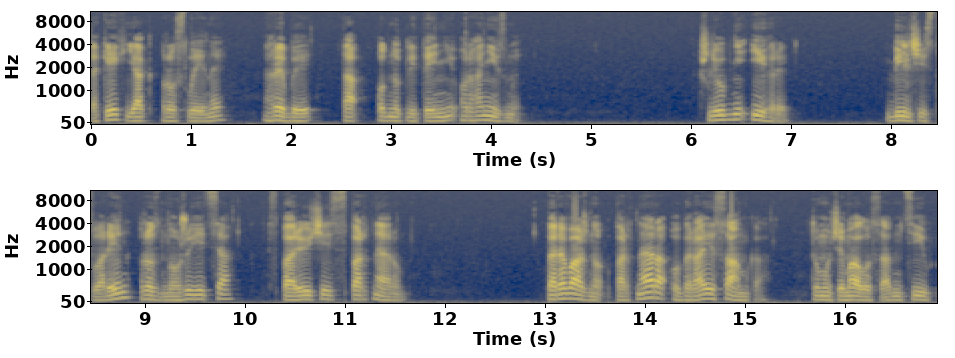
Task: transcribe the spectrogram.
таких як рослини, гриби та одноклітинні організми. Шлюбні ігри. Більшість тварин розмножується, спарюючись з партнером. Переважно партнера обирає самка, тому чимало самців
